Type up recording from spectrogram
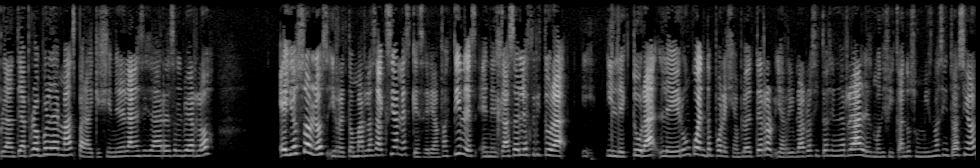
plantea problemas para que genere la necesidad de resolverlo ellos solos y retomar las acciones que serían factibles. En el caso de la escritura y, lectura, leer un cuento, por ejemplo, de terror y arriblarlo a situaciones reales, modificando su misma situación,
